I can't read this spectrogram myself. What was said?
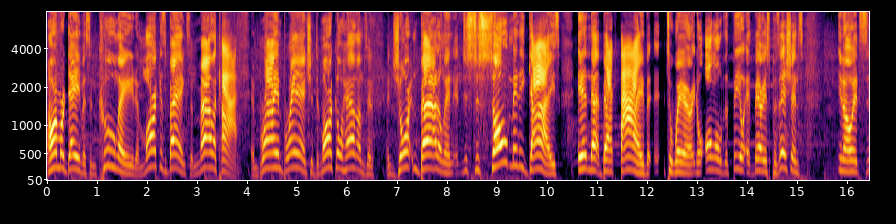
Armour Davis and Kool Aid and Marcus Banks and Malachi and Brian Branch and DeMarcco Hellams and, and Jordan Battle and just, just so many guys in that back five to where, you know, all over the field at various positions. You know, it's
